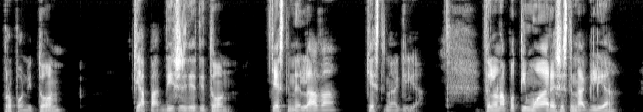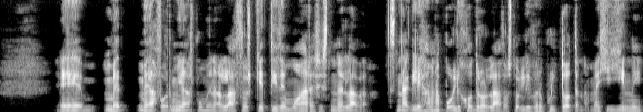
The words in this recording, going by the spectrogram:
προπονητών και απαντήσεις διαιτητών και στην Ελλάδα και στην Αγγλία. Θέλω να πω τι μου άρεσε στην Αγγλία ε, με, με αφορμή ας πούμε ένα λάθος και τι δεν μου άρεσε στην Ελλάδα. Στην Αγγλία είχαμε ένα πολύ χοντρό λάθος στο Liverpool Tottenham. Έχει γίνει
